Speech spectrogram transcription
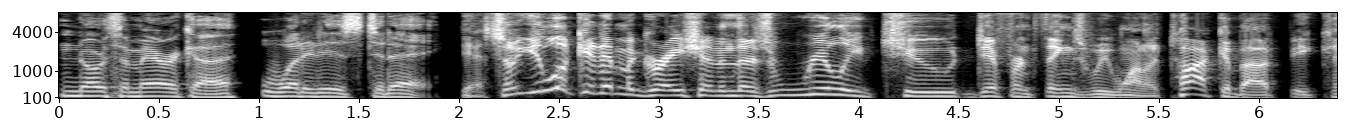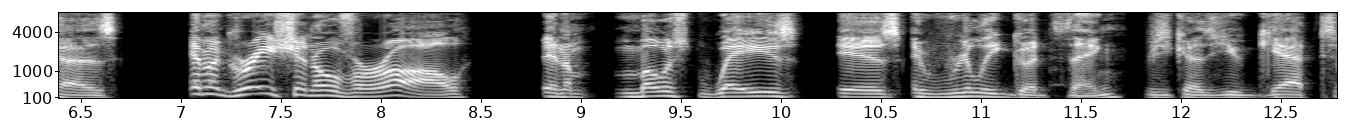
North America what it is today. Yeah. So you look at immigration, and there's really two different things we want to talk about because immigration overall, in most ways, is a really good thing because you get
